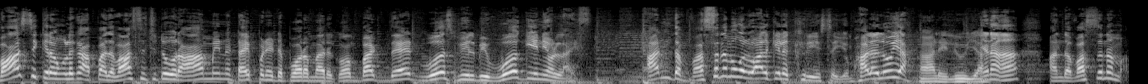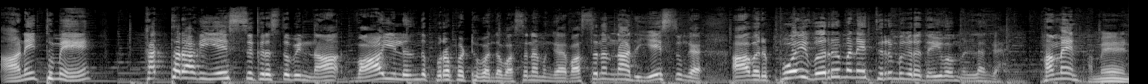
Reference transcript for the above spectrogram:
வாசிக்கிறவங்களுக்கு அப்ப அதை வாசிச்சுட்டு ஒரு ஆமின்னு டைப் பண்ணிட்டு போற மாதிரி இருக்கும். But that verse will be work in your life அந்த வசனம் உங்கள் வாழ்க்கையில கிரியை செய்யும். ஹalleluya ஹalleluya ஏன்னா அந்த வசனம் அனைத்துமே கத்தராக இயேசு கிறிஸ்துவின் நா- வாயிலிருந்து புறப்பட்டு வந்த வசனமுங்க. வசனம்னா அது இயேசுங்க. அவர் போய் வெறுமனே திரும்புகிற தெய்வம் இல்லைங்க. அமேன் அமேன்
